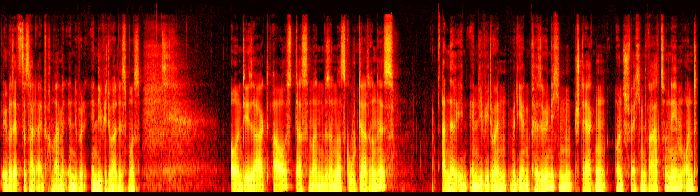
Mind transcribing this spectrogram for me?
übersetze das halt einfach mal mit Individualismus. Und die sagt aus, dass man besonders gut darin ist, andere Individuen mit ihren persönlichen Stärken und Schwächen wahrzunehmen und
